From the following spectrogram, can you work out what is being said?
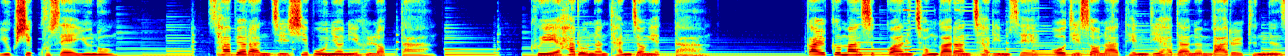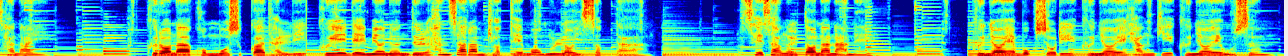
69세 윤호. 사별한 지 15년이 흘렀다. 그의 하루는 단정했다. 깔끔한 습관, 정갈한 차림새, 어디서나 댄디하다는 말을 듣는 사나이. 그러나 겉모습과 달리 그의 내면은 늘 한 사람 곁에 머물러 있었다. 세상을 떠난 아내. 그녀의 목소리, 그녀의 향기, 그녀의 웃음.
